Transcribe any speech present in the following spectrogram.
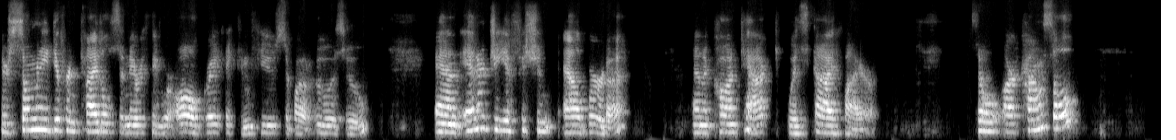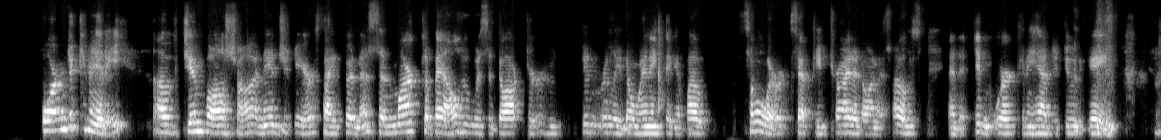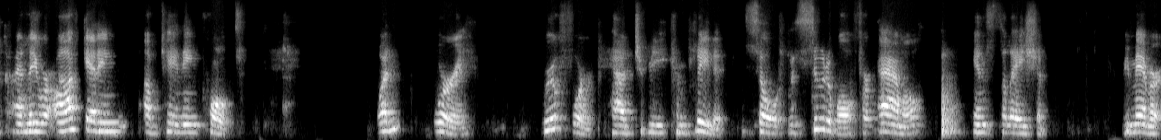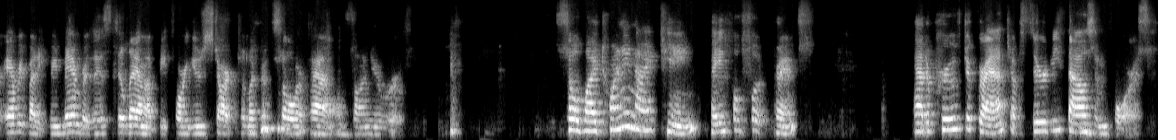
there's so many different titles and everything. We're all greatly confused about who is who. And Energy Efficient Alberta and a contact with Skyfire. So our council formed a committee of Jim Balshaw, an engineer, thank goodness, and Mark LaBelle, who was a doctor who didn't really know anything about solar, except he tried it on his house and it didn't work and he had to do it again. And they were off getting, obtaining quotes. One worry, roof work had to be completed, so it was suitable for panel installation. Remember, everybody, remember this dilemma before you start to look at solar panels on your roof. So by 2019, Faithful Footprints had approved a grant of 30,000 for us.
